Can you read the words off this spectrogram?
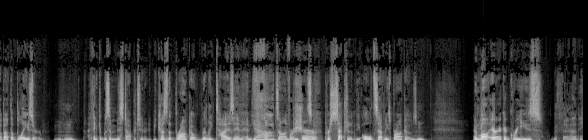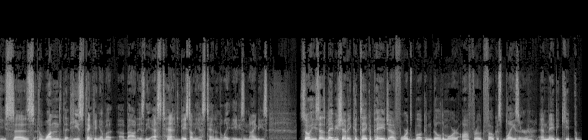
about the Blazer. Mm-hmm. I think it was a missed opportunity because the Bronco really ties in and Yeah, feeds on people's sure. Mm-hmm. perception of the old 70s Broncos. And while Eric agrees with that, he says the one that he's thinking of, about is the S10, based on the S10 in the late 80s and 90s. So he says maybe Chevy could take a page out of Ford's book and build a more off road focused Blazer and maybe keep the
